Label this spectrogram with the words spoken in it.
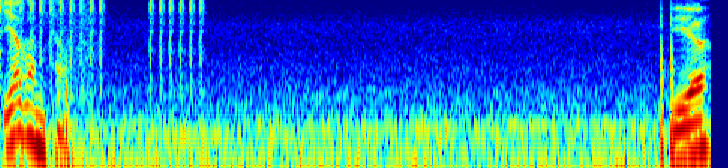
八神さん。いや。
